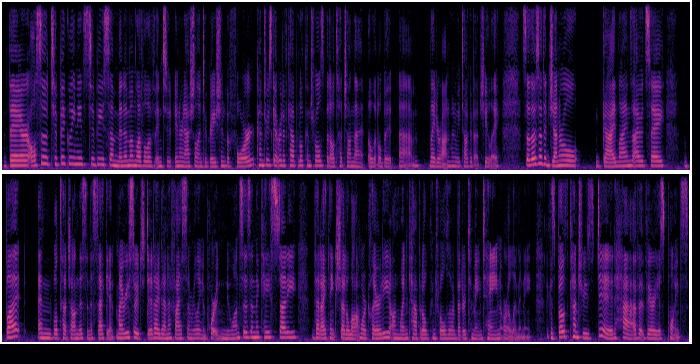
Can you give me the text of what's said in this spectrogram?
There also typically needs to be some minimum level of inter- international integration before countries get rid of capital controls, but I'll touch on that a little bit um, later on when we talk about Chile. So, those are the general guidelines, I would say. But, and we'll touch on this in a second, my research did identify some really important nuances in the case study that I think shed a lot more clarity on when capital controls are better to maintain or eliminate. Because both countries did have, at various points,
